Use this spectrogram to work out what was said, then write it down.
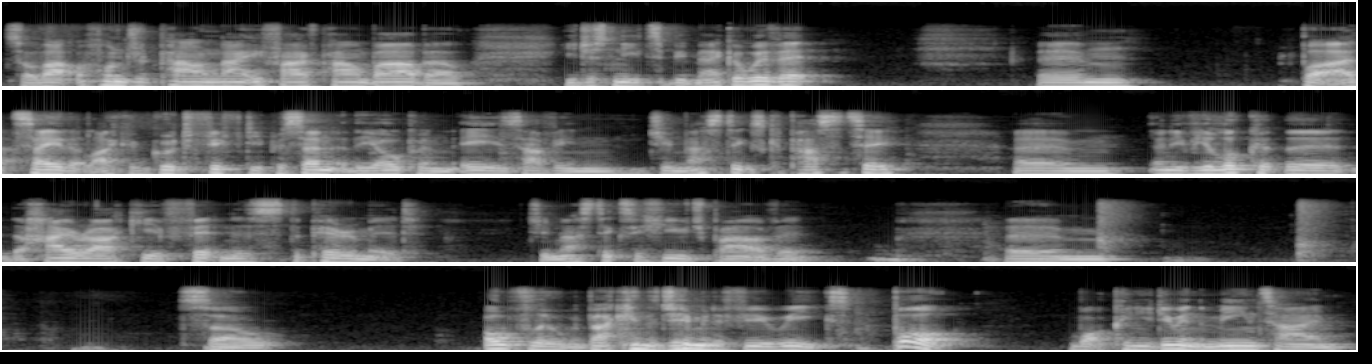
So that 100 pound, 95 pound barbell, you just need to be mega with it. Um, but I'd say that like a good 50% of the open is having gymnastics capacity. Um, and if you look at the, the hierarchy of fitness, the pyramid, gymnastics a huge part of it. Um, so hopefully we'll be back in the gym in a few weeks. But what can you do in the meantime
